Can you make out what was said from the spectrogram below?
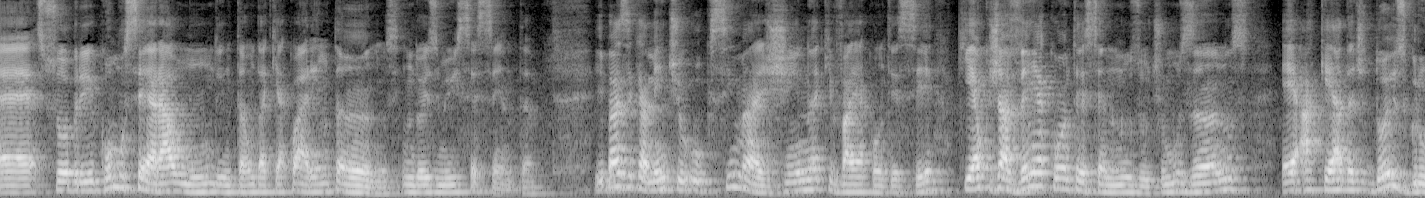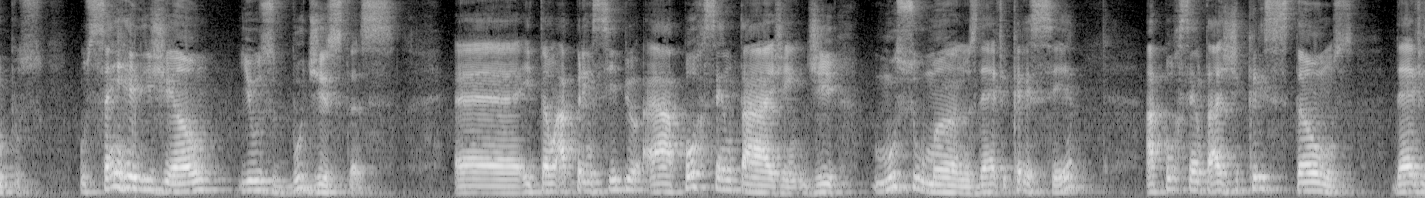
é, sobre como será o mundo então daqui a 40 anos, em 2060. E basicamente o que se imagina que vai acontecer, que é o que já vem acontecendo nos últimos anos, é a queda de dois grupos, os sem religião e os budistas. É, então, a princípio, a porcentagem de muçulmanos deve crescer, a porcentagem de cristãos deve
